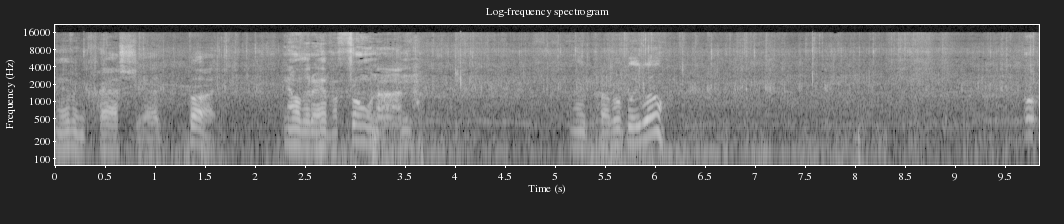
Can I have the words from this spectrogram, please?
I haven't crashed yet. But now that I have a phone on, I probably will. Oh.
